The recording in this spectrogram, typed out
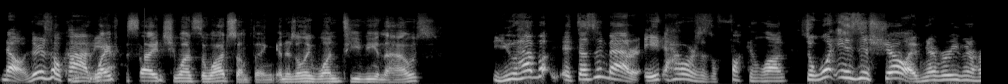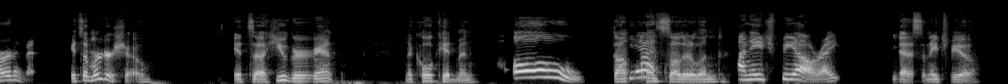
no, there's no When caveat. the wife decides she wants to watch something, and there's only one TV in the house. You have it doesn't matter. Eight hours is a fucking long. So what is this show? I've never even heard of it. It's a murder show. It's uh, Hugh Grant, Nicole Kidman, Oh, Donald Yes. Sutherland. on HBO, right? Yes, on HBO.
